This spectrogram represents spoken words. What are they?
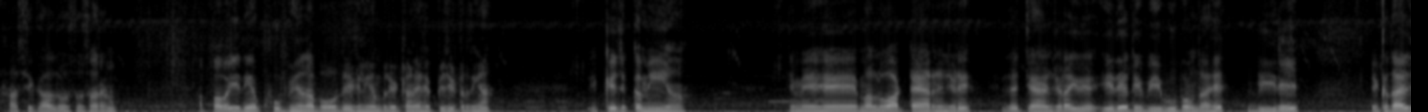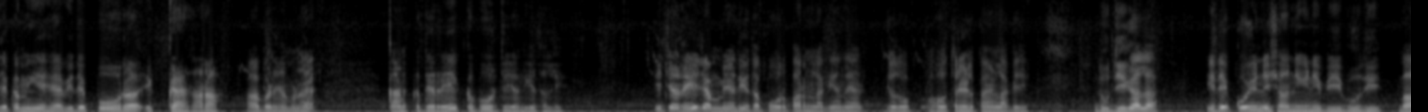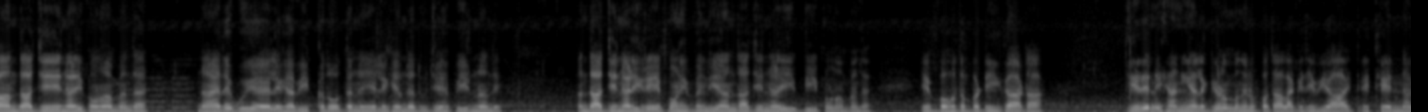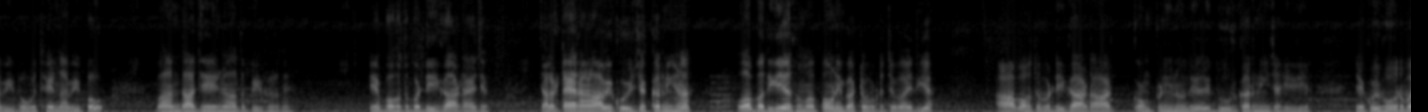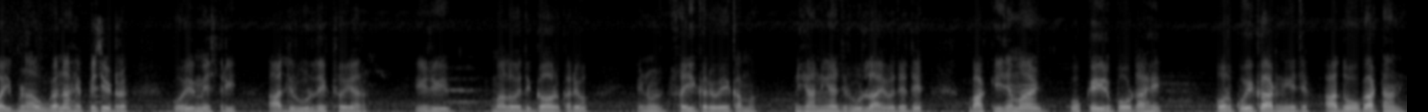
ਸਤਿ ਸ਼੍ਰੀ ਅਕਾਲ ਦੋਸਤੋ ਸਾਰਿਆਂ ਨੂੰ। ਆਪਾਂ ਬਈ ਇਹਦੀਆਂ ਖੂਬੀਆਂ ਤਾਂ ਬਹੁਤ ਦੇਖ ਲਈਆਂ, ਬਲੇਟਾਂ ਨੇ ਹੈਪੀ ਸੀਟਰ ਦੀਆਂ। ਇੱਕ ਇਹ ਚ ਕਮੀ ਆ। ਜਿਵੇਂ ਇਹ ਮੰਨ ਲਓ ਆ ਟਾਇਰ ਨੇ ਜਿਹੜੇ, ਇਹਦੇ ਚੈਨ ਚੜਾਈ ਇਹਦੇ ਤੇ ਬੀਬੂ ਪਾਉਂਦਾ ਇਹ, ਵੀਰੇ। ਇੱਕ ਤਾਂ ਇਹਦੇ ਚ ਕਮੀ ਇਹ ਆ ਵੀ ਇਹਦੇ ਪੋਰ ਇੱਕ ਹੈ ਸਾਰਾ ਆ ਬਣਿਆ ਬਣਾਇਆ ਕਣਕ ਤੇ ਰੇ ਇੱਕ ਪੋਰ ਚ ਜਾਂਦੀ ਹੈ ਥੱਲੇ। ਇਹ ਚ ਰੇ ਜੰਮ ਜਾਂਦੀ ਹੈ ਤਾਂ ਪੋਰ ਭਰਨ ਲੱਗ ਜਾਂਦੇ ਆ, ਜਦੋਂ ਉਹ ਤਰੇਲ ਪੈਣ ਲੱਗ ਜੇ। ਦੂਜੀ ਗੱਲ, ਇਹਦੇ ਕੋਈ ਨਿਸ਼ਾਨੀ ਨਹੀਂ ਬੀਬੂ ਦੀ, ਬਾ ਅੰਦਾਜ਼ੇ ਨਾਲ ਹੀ ਪਾਉਣਾ ਪੈਂਦਾ। ਨਾ ਇਹਦੇ ਕੋਈ ਐ ਲਿਖਿਆ ਵੀ 1 2 3 ਜੇ ਲਿਖੇ ਹੁੰਦੇ ਦੂਜੇ ਹਪੀਰਨਾਂ ਦੇ। ਅੰਦਾਜ਼ੇ ਨਾਲ ਹੀ ਰੇਹ ਪਾਉਣੀ ਪੈਂਦੀ ਆ, ਅੰਦਾਜ਼ੇ ਨਾਲ ਹੀ ਬੀ ਪਾਉਣਾ ਪੈਂਦਾ। ਇਹ ਬਹੁਤ ਵੱਡੀ ਘਾਟ ਆ। ਜਿਹਦੇ ਨਿਸ਼ਾਨੀਆਂ ਲੱਗੇ ਹੋਣ, ਬੰਦੇ ਨੂੰ ਪਤਾ ਲੱਗ ਜੇ ਵੀ ਆ ਇੱਥੇ ਇੰਨਾ ਵੀ ਪਊ, ਇੱਥੇ ਇੰਨਾ ਵੀ ਪਊ। ਬਾ ਅੰਦਾਜ਼ੇ ਨਾਲ ਦੱਬੀ ਫਿਰਦੇ। ਇਹ ਬਹੁਤ ਵੱਡੀ ਘਾਟ ਹੈ ਇਹ 'ਚ। ਚੱਲ ਟਾਇਰਾਂ ਵਾਲਾ ਵੀ ਕੋਈ ਚੱਕਰ ਨਹੀਂ ਹਨਾ। ਉਹ ਵਧੀਆ ਸਮਾਂ ਪਾਉਣੀ ਬੱਟ ਬੁੱਟ ਚ ਵੱਜਦੀ ਆ। ਆਹ ਬਹੁਤ ਵੱਡੀ ਘਾਟ ਆ ਕੰਪਨੀ ਨੂੰ ਇਹਦੀ ਦੂਰ ਕਰਨੀ ਚਾਹੀਦੀ ਹੈ ਜੇ ਕੋਈ ਹੋਰ ਬਾਈ ਬਣਾਊਗਾ ਨਾ ਹੈਪੀ ਸੀਡਰ ਕੋਈ ਵੀ ਮਿਸਤਰੀ ਆਹ ਜ਼ਰੂਰ ਦੇਖਿਓ ਯਾਰ। ਇਹਦੀ ਮੰਨ ਲਓ ਇਹਦੀ ਗੌਰ ਕਰਿਓ। ਇਹਨੂੰ ਸਹੀ ਕਰਿਓ ਇਹ ਕੰਮ। ਨਿਸ਼ਾਨੀਆਂ ਜ਼ਰੂਰ ਲਾਇਓ ਇਹਦੇ ਤੇ। ਬਾਕੀ ਜਮਾ ਓਕੇ ਹੀ ਰਿਪੋਰਟ ਆ ਇਹ। ਹੋਰ ਕੋਈ ਘਾਟ ਨਹੀਂ ਇਹ 'ਚ। ਆਹ ਦੋ ਘਾਟਾਂ ਨੇ।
